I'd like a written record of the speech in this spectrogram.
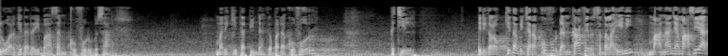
Keluar kita dari bahasan kufur besar. Mari kita pindah kepada kufur kecil. Jadi kalau kita bicara kufur dan kafir setelah ini, maknanya maksiat.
